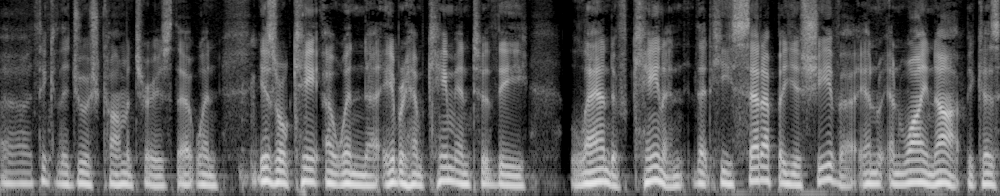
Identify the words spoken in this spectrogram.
uh, I think in the Jewish commentaries, that when Israel came, uh, when uh, Abraham came into the land of Canaan, that he set up a yeshiva, and and why not? Because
